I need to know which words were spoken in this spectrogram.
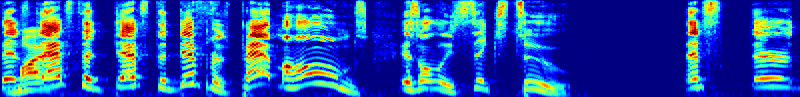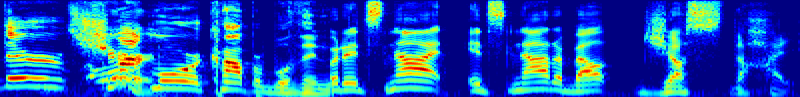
That's, My- that's the that's the difference. Pat Mahomes is only six two. That's they're they're a lot more comparable than. But it's not it's not about just the height.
